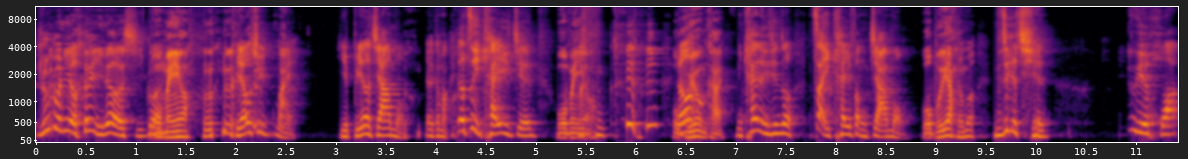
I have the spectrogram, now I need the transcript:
如果你有喝饮料的习惯，我没有。不要去买，也不要加盟，要干嘛？要自己开一间。我没有，我不用开。你开了一间之后，再开放加盟，我不要。有没有？你这个钱。越花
